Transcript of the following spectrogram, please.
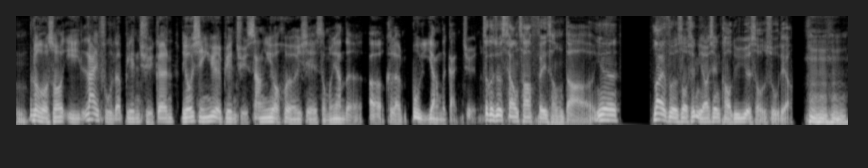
嗯，如果说以 live 的编曲跟流行乐编曲上，又会有一些什么样的呃，可能不一样的感觉呢？这个就相差非常大，因为。Live 的首先你要先考虑乐手的数量。哼哼哼，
